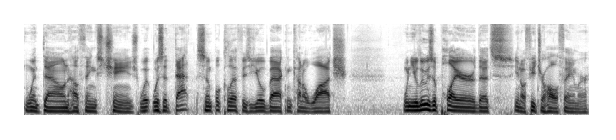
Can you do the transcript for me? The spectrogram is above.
went down, how things changed. Was it that simple, Cliff? As you go back and kind of watch when you lose a player that's you know a future Hall of Famer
